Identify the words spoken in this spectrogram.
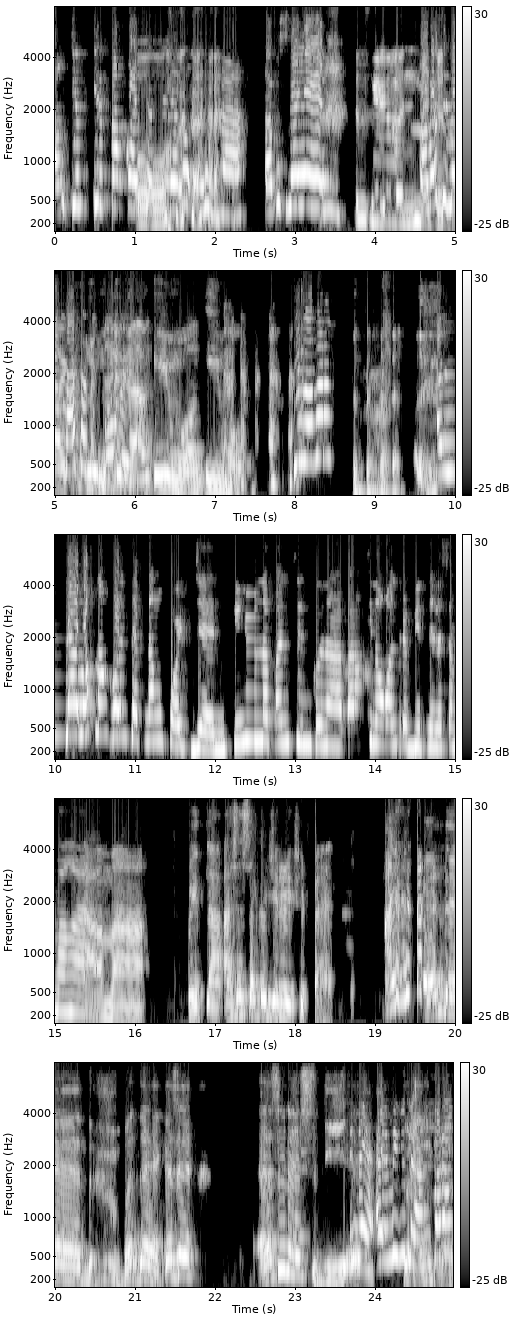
Ang cute-cute ng concept Oo. nila nung una. Tapos ngayon, Tapos ngayon, Para silang nasa Ang emo board. ang emo, ang emo. Di ba parang ang lawak ng concept ng fourth gen. Yun yung napansin ko na parang kinocontribute nila sa mga... Tama. Wait lang, as a second generation fan, I'm offended. What the heck? Kasi, SNSD... Hindi, I mean lang, parang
